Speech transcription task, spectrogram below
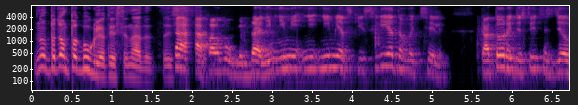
Ну, потом погуглят, если надо. есть... Да, погуглим, да. Немецкий исследователь, который действительно сделал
